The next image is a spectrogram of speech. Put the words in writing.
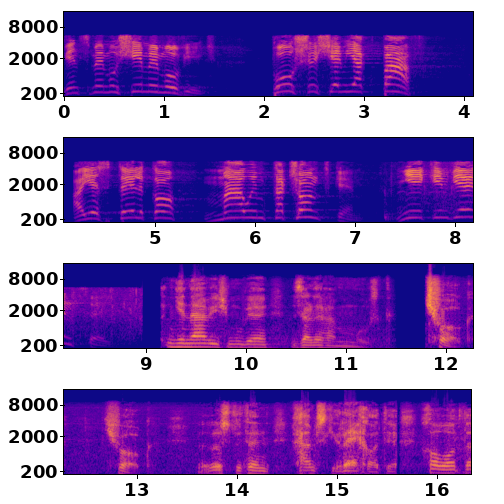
Więc my musimy mówić. Puszy się jak paw, a jest tylko małym kaczątkiem. Nikim więcej. Nienawiść, mówię, zalewa mózg. Ćwok, ćwok. Po prostu ten chamski rechot, hołota.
